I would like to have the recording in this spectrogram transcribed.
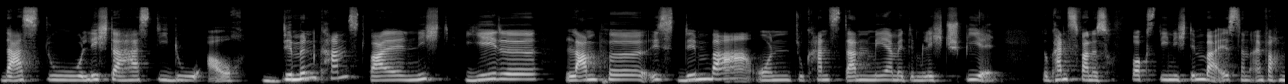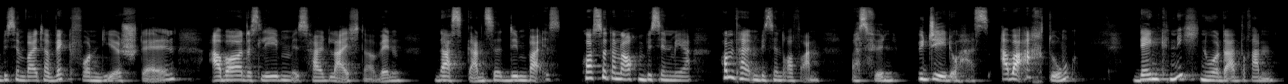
dass du Lichter hast, die du auch dimmen kannst, weil nicht jede Lampe ist dimmbar und du kannst dann mehr mit dem Licht spielen. Du kannst zwar eine Softbox, die nicht dimmbar ist, dann einfach ein bisschen weiter weg von dir stellen, aber das Leben ist halt leichter, wenn das Ganze dimmbar ist. Kostet dann auch ein bisschen mehr, kommt halt ein bisschen drauf an, was für ein Budget du hast. Aber Achtung, denk nicht nur daran,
